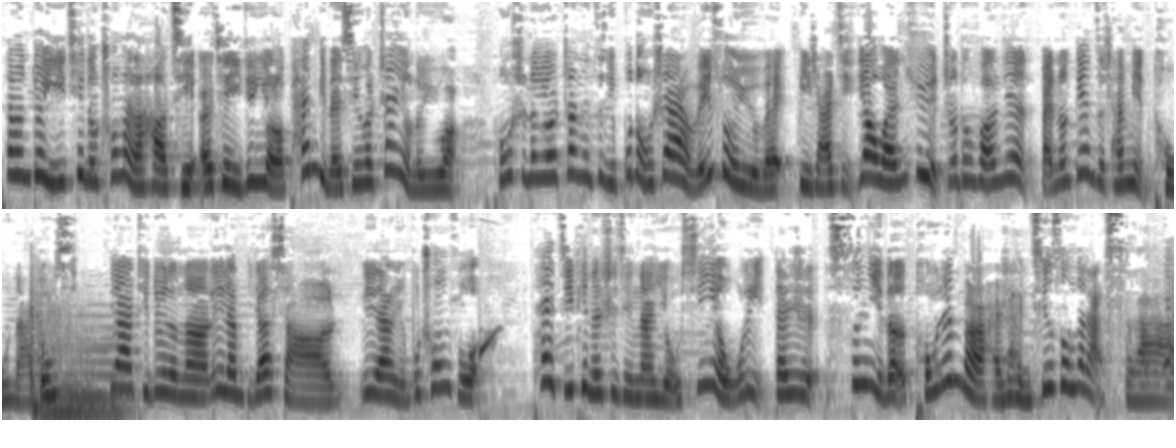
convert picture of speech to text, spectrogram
他们对一切都充满了好奇，而且已经有了攀比的心和占有的欲望，同时呢，又仗着自己不懂事儿，为所欲为，必杀技要玩具，折腾房间，摆弄电子产品，偷拿东西。第二梯队的呢，力量比较小，力量也不充足。太极品的事情呢，有心也无力，但是撕你的同人本还是很轻松的啦，撕啦！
